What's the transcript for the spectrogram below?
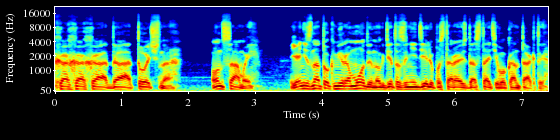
Ха-ха-ха, да, точно. Он самый. Я не знаток мира моды, но где-то за неделю постараюсь достать его контакты.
